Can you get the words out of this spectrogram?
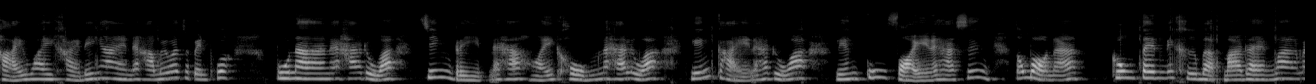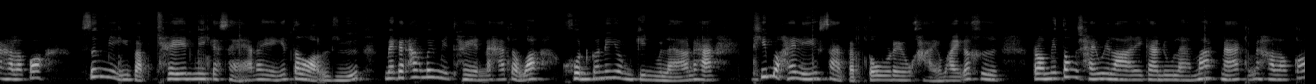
ขายไวขายได้ง่ายนะคะ ไม่ว่าจะเป็นพวกปูนานะคะ หรือว่าจิ้งหรีดนะคะ หอยขมนะคะ หรือว่าเลี้ยงไก่นะคะ หรือว่าเลี้ยงกุ้งฝอยนะคะ ซึ่งต้องบอกนะกุ้งเต้นนี่คือแบบมาแรงมากนะคะ แล้วก็ ซึ่งมีแบบเทรนมีกระแสอะไรอย่างนี้ตลอดหรือแม้กระทั่งไม่มีเทรนนะคะ แต่ว่าคนก็นิยมกินอยู่แล้วนะคะ ที่บอกให้เลี้ยงสัตว์แบบโตเร็วขายไวก็คือ เราไม่ต้องใช้เวลาในการดูแลมากนักนะคะ แล้วก็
